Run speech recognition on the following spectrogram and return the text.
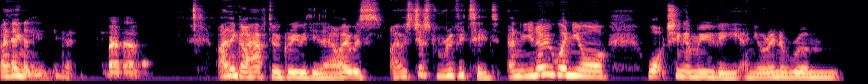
I think about that. I think I have to agree with you there. I was I was just riveted, and you know when you're watching a movie and you're in a room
